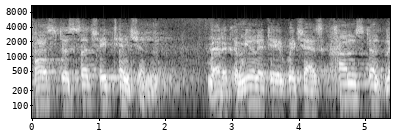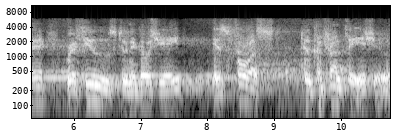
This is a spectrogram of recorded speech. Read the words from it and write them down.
foster such a tension that a community which has constantly refused to negotiate is forced to confront the issue.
